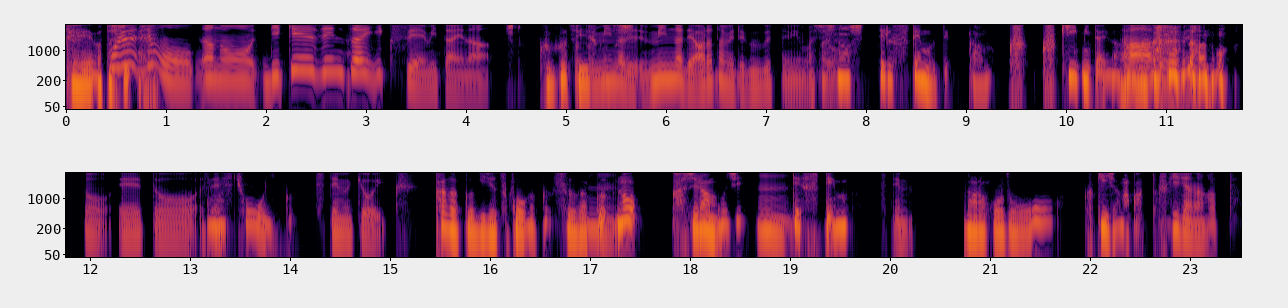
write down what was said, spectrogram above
て こ私。れでもあの理系人材育成みたいな。ちょっとググっちていいですか？みんなでみんなで改めてググってみましょ私う。の知ってるステムってあのく茎みたいな。あそうですね。あの。そうえっ、とステムですね教育。ステム教育。科学技術工学数学の頭文字うん、で STEM、STEM。なるほど。茎じゃなかった。茎じゃなかった。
